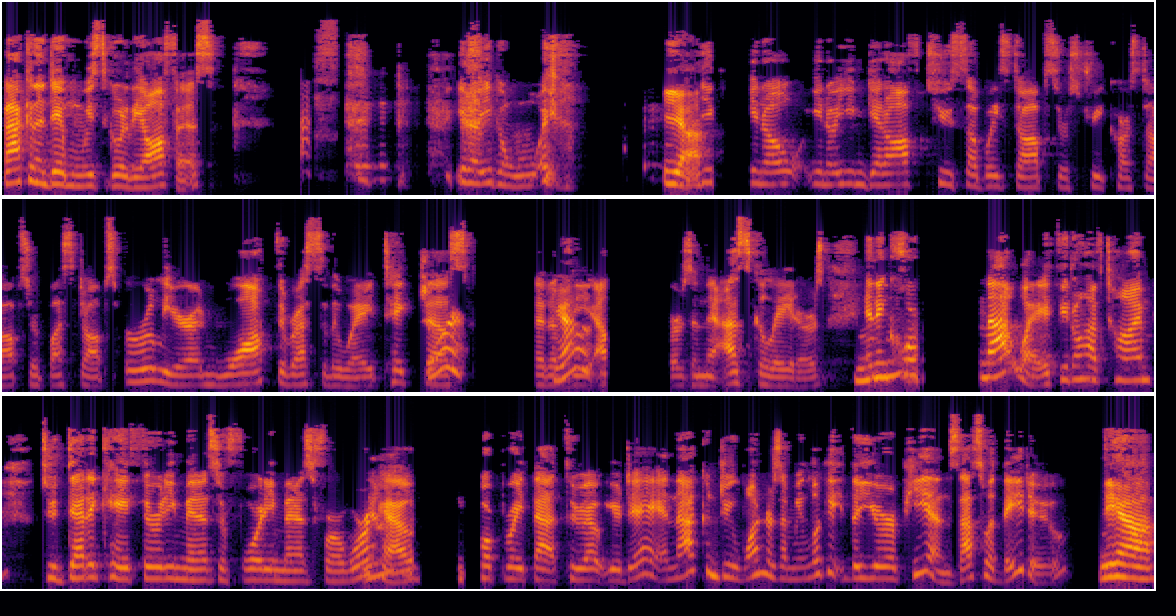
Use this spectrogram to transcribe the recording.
back in the day when we used to go to the office, you know, you can Yeah. You, you know, you know, you can get off to subway stops or streetcar stops or bus stops earlier and walk the rest of the way. Take the sure of yeah. the elevators and the escalators mm-hmm. and incorporate that way. If you don't have time to dedicate 30 minutes or 40 minutes for a workout. Incorporate that throughout your day. And that can do wonders. I mean, look at the Europeans. That's what they do. Yeah.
